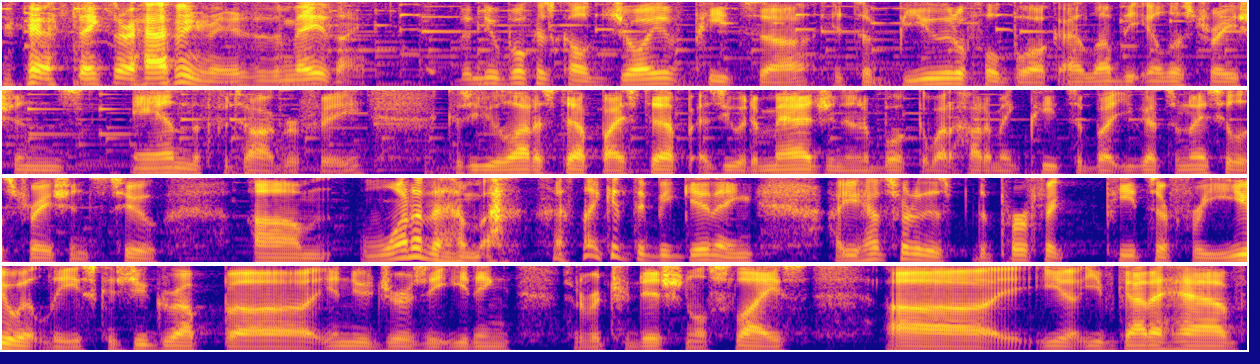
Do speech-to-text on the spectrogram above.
Thanks for having me. This is amazing. The new book is called Joy of Pizza. It's a beautiful book. I love the illustrations and the photography because you do a lot of step by step, as you would imagine in a book about how to make pizza, but you got some nice illustrations too. Um, one of them, I like at the beginning how you have sort of this the perfect pizza for you at least because you grew up uh, in New Jersey eating sort of a traditional slice. Uh, you know, you've got to have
